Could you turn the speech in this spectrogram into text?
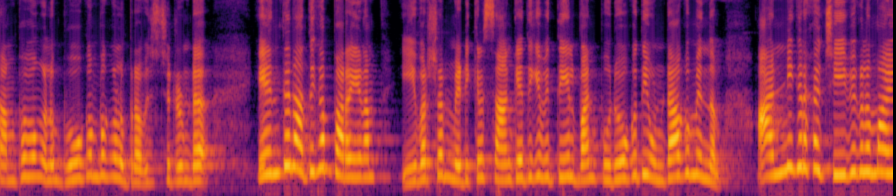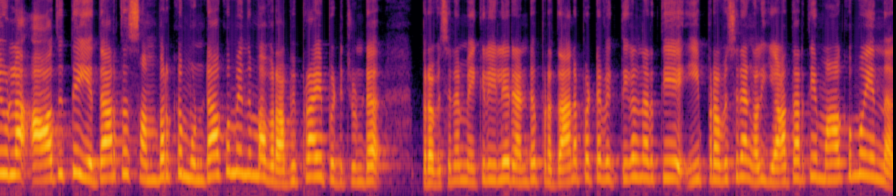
സംഭവങ്ങളും ഭൂകമ്പങ്ങളും പ്രവചിച്ചിട്ടുണ്ട്. എന്തിനധികം പറയണം? ഈ വർഷം മെഡിക്കൽ സാങ്കേതിക വിദ്യയിൽ വൻ പുരോഗതി ഉണ്ടാകുമെന്നും അന്യഗ്രഹ ജീവികളുമായുള്ള ആദ്യത്തെ യഥാർത്ഥ സമ്പർക്കം ഉണ്ടാകുമെന്നും അവർ അഭിപ്രായപ്പെട്ടിട്ടുണ്ട്. പ്രവചന മേഖലയിലെ രണ്ട് പ്രധാനപ്പെട്ട വ്യക്തികൾ നടത്തിയ ഈ പ്രവചനങ്ങൾ യാഥാർത്ഥ്യമാകുമോ എന്ന്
